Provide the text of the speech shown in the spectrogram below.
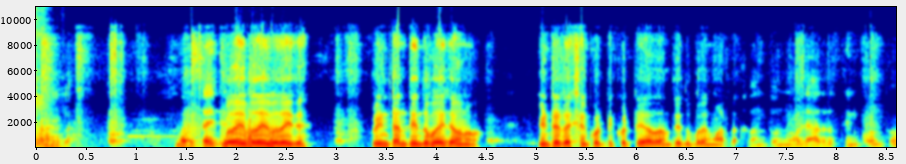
ಪರವಾಗಿಲ್ಲ ಬರ್ತೈತಿ. ಬದೈತೆ ಬದೈತೆ ಬದೈತೆ. ಪ್ರಿಂಟ್ ಅಂತ ಇಂದು ಬದೈತೆ ಅವನು. ಇಂಟ್ರಡಕ್ಷನ್ ಕೊಟ್ಟು ಕೊಟ್ಟು ಅದು ಅಂತಿಂದು ಬರಂಗ್ ಮಾಡ್ದ. ಒಂದ್ ಒಂದ್ ಮೂಲೆ ಆದ್ರೂ ತಿನ್ಕೊಂತು.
